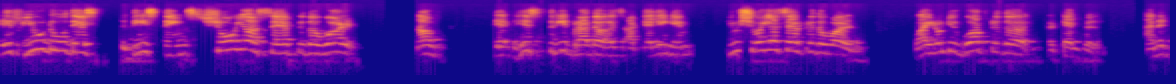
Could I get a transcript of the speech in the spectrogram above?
if you do this, these things, show yourself to the world. Now, eh, his three brothers are telling him, you show yourself to the world. Why don't you go up to the temple? And it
